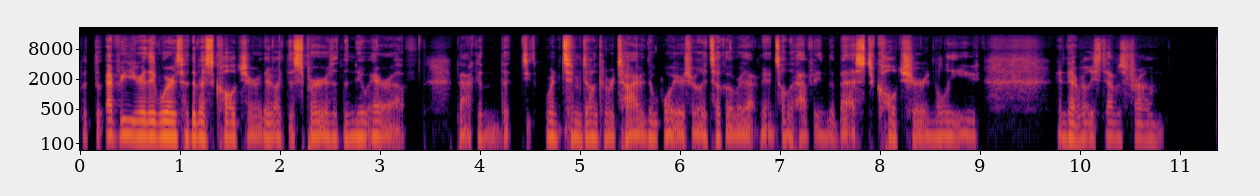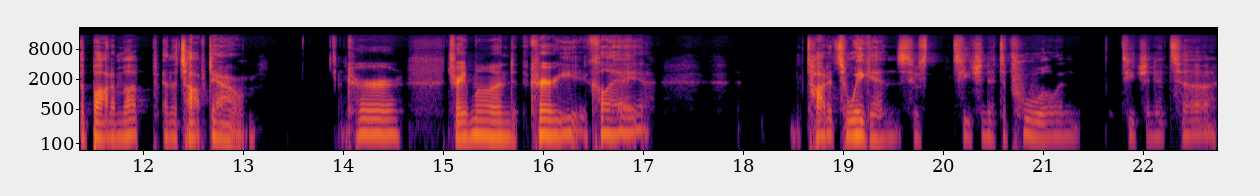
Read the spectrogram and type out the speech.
but the, every year the Warriors have the best culture. They're like the Spurs of the new era. Back in the when Tim Duncan retired, the Warriors really took over that mantle of having the best culture in the league, and that really stems from the bottom up and the top down. Kerr, Draymond, Curry, Clay taught it to Wiggins, who's teaching it to Poole and teaching it to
